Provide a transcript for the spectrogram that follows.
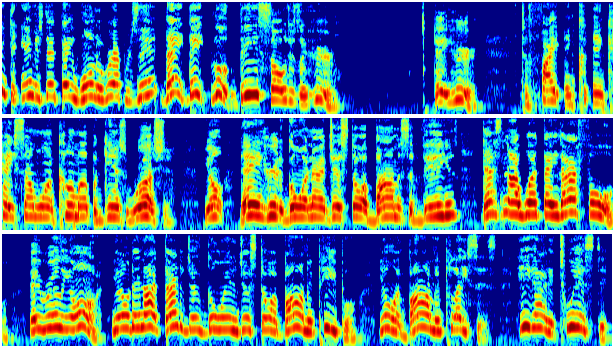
ain't the image that they want to represent. They they look, these soldiers are here. They here to fight in, in case someone come up against Russia. You know, they ain't here to go in there and just start bombing civilians. That's not what they there for. They really aren't. You know, they're not there to just go in and just start bombing people, you know, and bombing places. He got it twisted.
